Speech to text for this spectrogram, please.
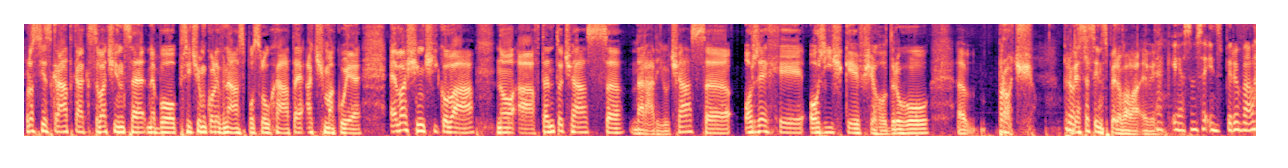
Prostě zkrátka k svačince nebo při čemkoliv nás posloucháte, ať šmakuje. Eva Šimčíková, no a v tento čas na rádiu čas ořechy, oříšky všeho druhu. Proč? Proč? Kde se inspirovala, Evi? Tak já jsem se inspirovala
